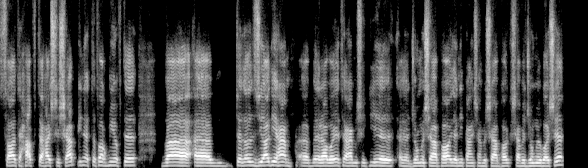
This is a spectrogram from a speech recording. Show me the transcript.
ساعت هفت هشت شب این اتفاق میفته و تعداد زیادی هم به روایت همیشگی جمعه شبها یعنی پنجشنبه شبها که شب جمعه باشه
